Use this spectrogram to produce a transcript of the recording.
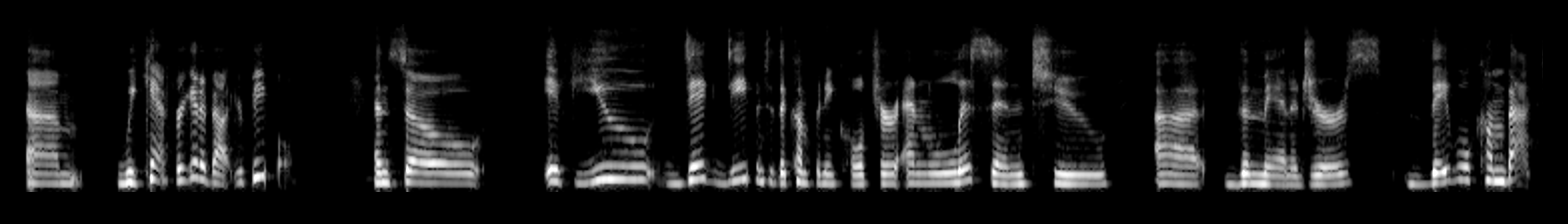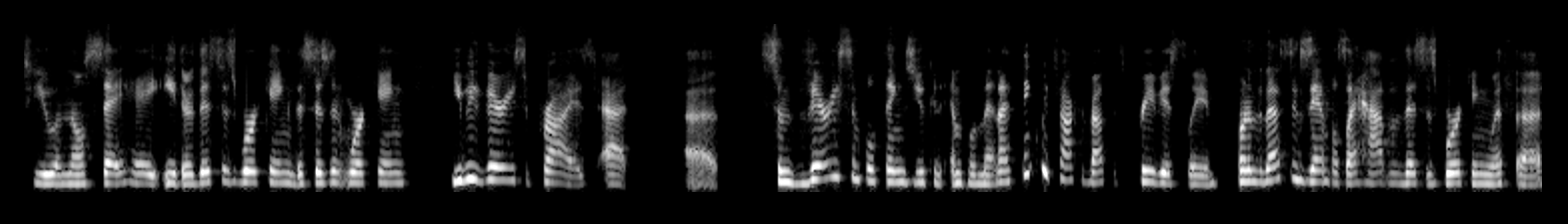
um, we can't forget about your people. And so if you dig deep into the company culture and listen to uh, the managers, they will come back to you and they'll say, hey, either this is working, this isn't working. You'd be very surprised at uh, some very simple things you can implement. I think we talked about this previously. One of the best examples I have of this is working with uh,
